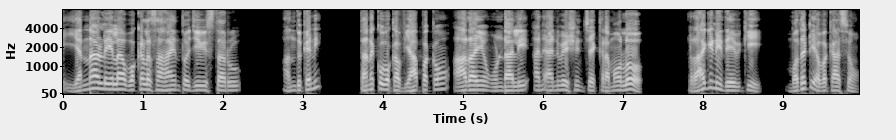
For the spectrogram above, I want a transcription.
ఎన్నాళ్ళు ఇలా ఒకళ్ళ సహాయంతో జీవిస్తారు? అందుకని తనకు ఒక వ్యాపకం ఆదాయం ఉండాలి అని అన్వేషించే క్రమంలో రాగిణీదేవికి మొదటి అవకాశం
